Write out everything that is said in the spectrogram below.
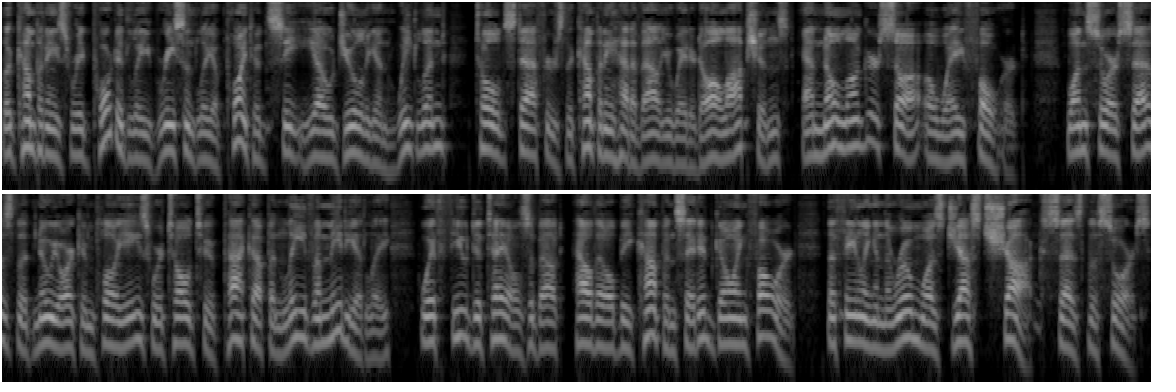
The company's reportedly recently appointed CEO Julian Wheatland told staffers the company had evaluated all options and no longer saw a way forward. One source says that New York employees were told to pack up and leave immediately, with few details about how they'll be compensated going forward. The feeling in the room was just shock, says the source.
